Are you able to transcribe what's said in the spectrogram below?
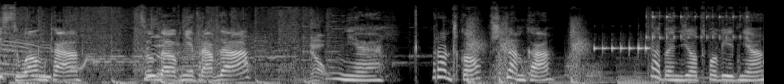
i słomka. Cudownie, prawda? Nie. Rączko, szklanka. Ta będzie odpowiednia.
